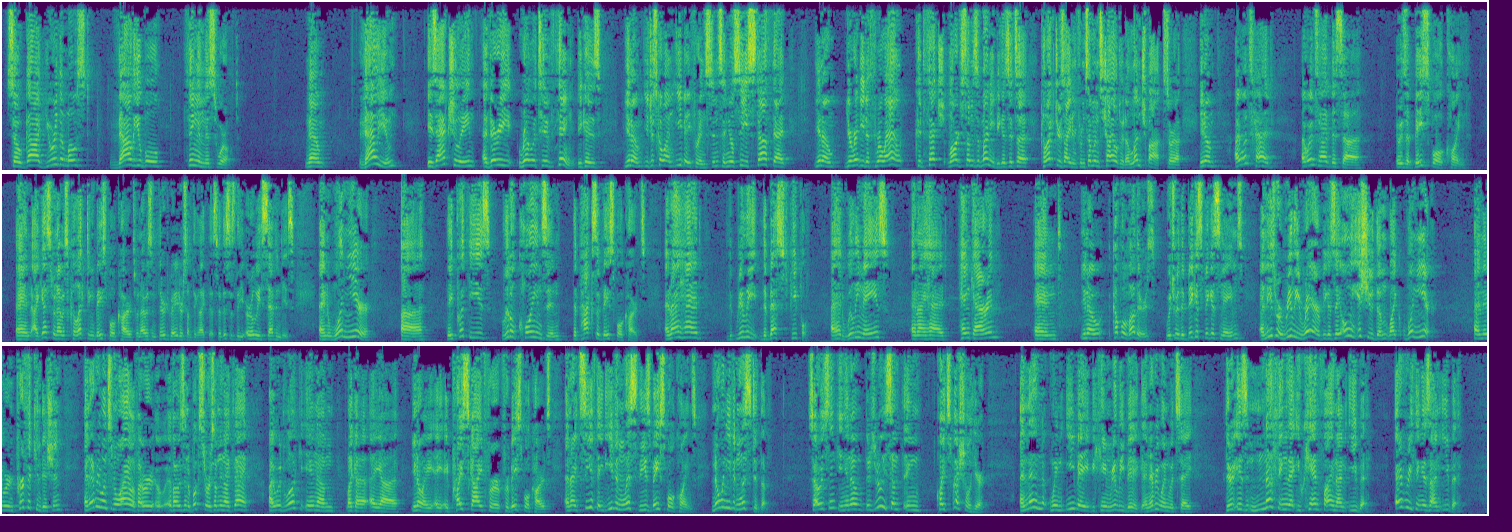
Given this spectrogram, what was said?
So, God, you're the most valuable thing in this world. Now, value is actually a very relative thing because, you know, you just go on eBay, for instance, and you'll see stuff that, you know, you're ready to throw out could fetch large sums of money because it's a collector's item from someone's childhood, a lunchbox or a, you know, I once had, I once had this, uh, it was a baseball coin. And I guess when I was collecting baseball cards when I was in third grade or something like this, so this is the early 70s. And one year, uh, they put these little coins in the packs of baseball cards. And I had really the best people. I had Willie Mays, and I had Hank Aaron, and, you know, a couple of others, which were the biggest, biggest names. And these were really rare because they only issued them like one year. And they were in perfect condition. And every once in a while, if I were, if I was in a bookstore or something like that, I would look in, um, like a, a uh, you know, a, a, price guide for, for baseball cards, and I'd see if they'd even list these baseball coins. No one even listed them. So I was thinking, you know, there's really something quite special here. And then when eBay became really big, and everyone would say, there is nothing that you can find on eBay. Everything is on eBay.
